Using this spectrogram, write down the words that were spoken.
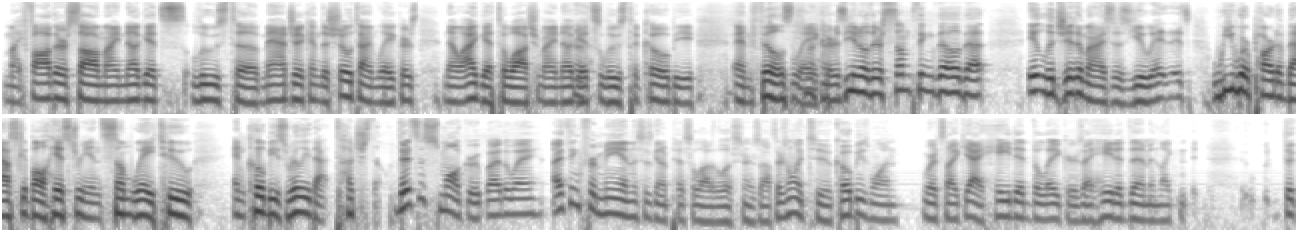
my father saw my Nuggets lose to Magic and the Showtime Lakers. Now I get to watch my Nuggets lose to Kobe and Phil's Lakers. You know, there's something though that it legitimizes you. It, it's we were part of basketball history in some way too, and Kobe's really that touchstone. There's a small group, by the way. I think for me, and this is going to piss a lot of the listeners off. There's only two. Kobe's one, where it's like, yeah, I hated the Lakers, I hated them, and like the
